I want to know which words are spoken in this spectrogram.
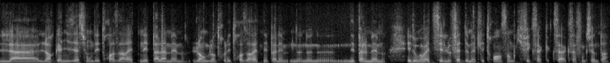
l'organisation des trois arêtes n'est pas la même. L'angle entre les trois arêtes n'est pas, le même. Et donc en fait, c'est le fait de mettre les trois ensemble qui fait que ça, ça fonctionne pas.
